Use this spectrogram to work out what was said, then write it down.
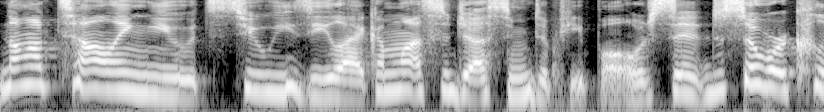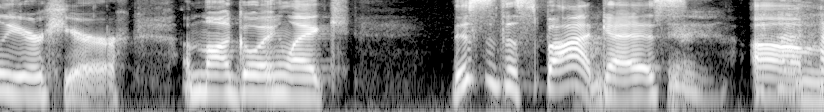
not telling you it's too easy like i'm not suggesting to people just, just so we're clear here i'm not going like this is the spot guys um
